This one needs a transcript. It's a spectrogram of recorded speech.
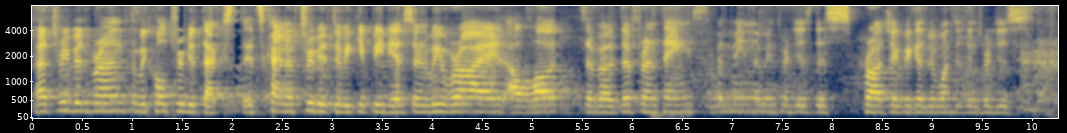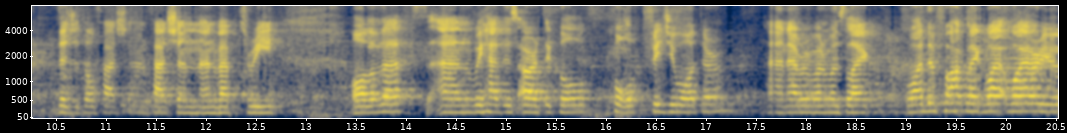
a tribute brand we call Tribute Text. It's kind of tribute to Wikipedia, so we write a lot about different things, but mainly we introduced this project because we wanted to introduce digital fashion and fashion and Web3, all of that. And we had this article called Fiji Water, and everyone was like, what the fuck? Like, why, why are you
